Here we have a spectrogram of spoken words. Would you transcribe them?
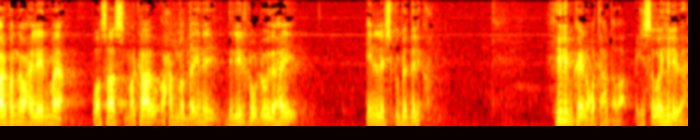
qaarkoodna waxay leyihin maya waa saas. Markaa waxaad moodaa inay daliilka u dhowdahay in la isku bedeli karo. Hilibkay noqotay haddaba. Isagoo hilibah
